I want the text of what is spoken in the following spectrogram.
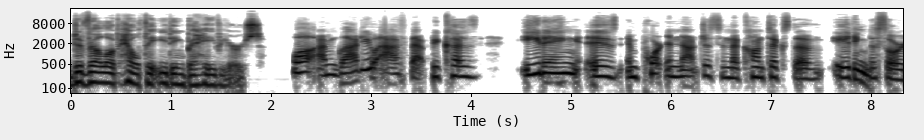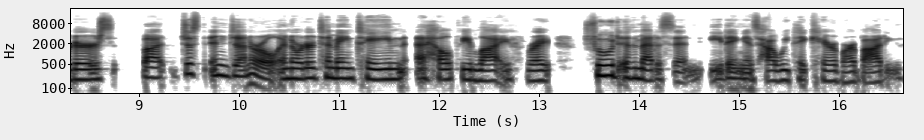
develop healthy eating behaviors? Well, I'm glad you asked that because eating is important, not just in the context of eating disorders, but just in general, in order to maintain a healthy life, right? Food is medicine. Eating is how we take care of our bodies.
